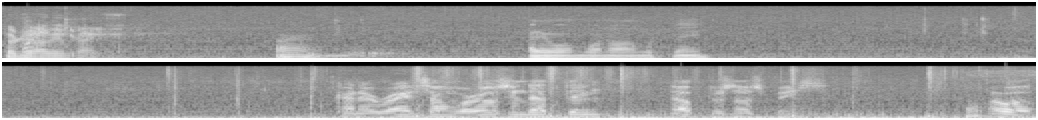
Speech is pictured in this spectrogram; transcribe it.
We're driving back. Alright. Anyone want on with me? Can I ride somewhere else in that thing? Nope, there's no space. Oh. Oh well.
